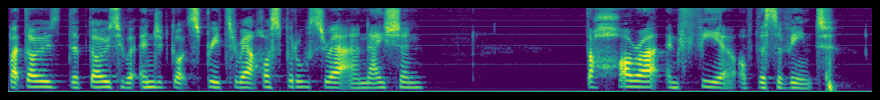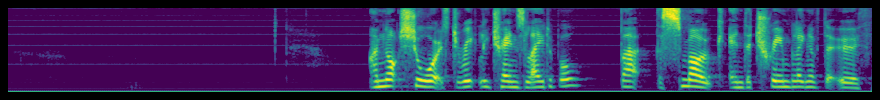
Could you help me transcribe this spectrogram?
but those, the, those who were injured got spread throughout hospitals throughout our nation. The horror and fear of this event. I'm not sure it's directly translatable, but the smoke and the trembling of the earth.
